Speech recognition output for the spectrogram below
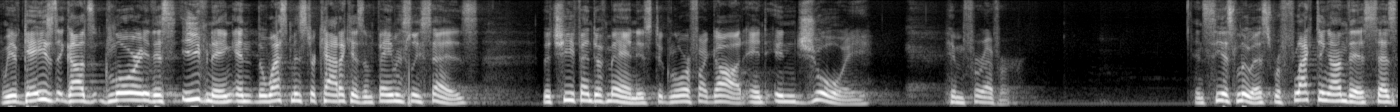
We have gazed at God's glory this evening, and the Westminster Catechism famously says the chief end of man is to glorify God and enjoy Him forever. And C.S. Lewis, reflecting on this, says,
